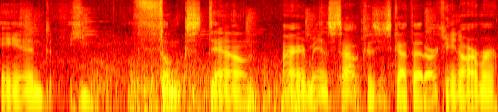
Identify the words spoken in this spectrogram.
And he thunks down Iron Man style because he's got that arcane armor.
